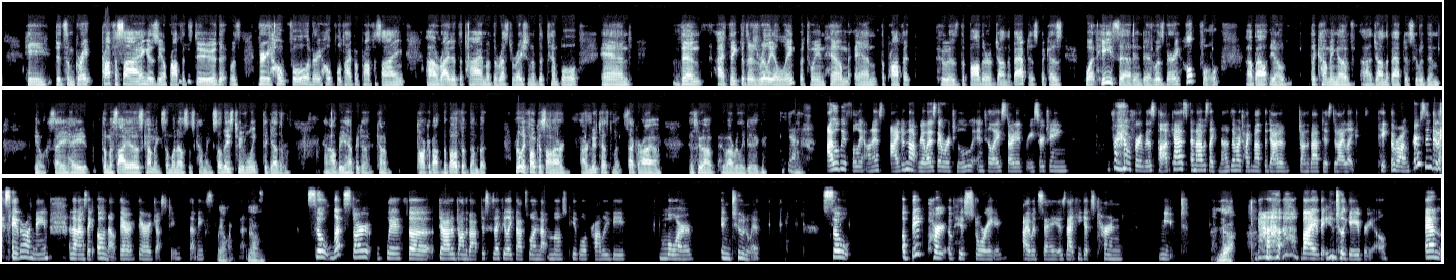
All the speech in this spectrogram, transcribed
He did some great prophesying, as you know, prophets do, that was very hopeful, a very hopeful type of prophesying, uh, right at the time of the restoration of the temple. And then I think that there's really a link between him and the prophet who is the father of John the Baptist, because what he said and did was very hopeful about, you know, the coming of uh, John the Baptist, who would then, you know, say, "Hey, the Messiah is coming. Someone else is coming." So these two link together, and I'll be happy to kind of talk about the both of them, but really focus on our our New Testament Zechariah is who I who I really dig. Yeah. I will be fully honest. I did not realize there were two until I started researching for for this podcast, and I was like, none of them are talking about the dad of John the Baptist. Did I like pick the wrong person? Did I say the wrong name? And then I was like, oh no, there there are just two. That makes Yeah, more sense. Yeah. So let's start with the dad of John the Baptist because I feel like that's one that most people will probably be more in tune with. So, a big part of his story, I would say, is that he gets turned mute Yeah. by the angel Gabriel. And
